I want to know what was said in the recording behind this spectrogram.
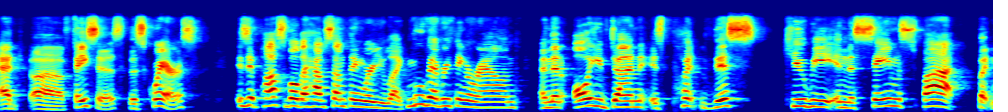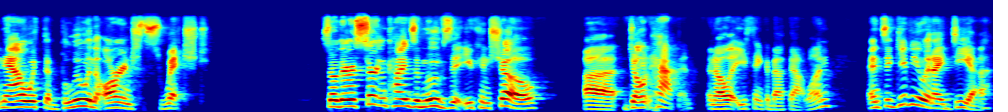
at, uh, faces, the squares, is it possible to have something where you like move everything around and then all you've done is put this cubie in the same spot, but now with the blue and the orange switched? So there are certain kinds of moves that you can show uh, don't happen. And I'll let you think about that one. And to give you an idea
